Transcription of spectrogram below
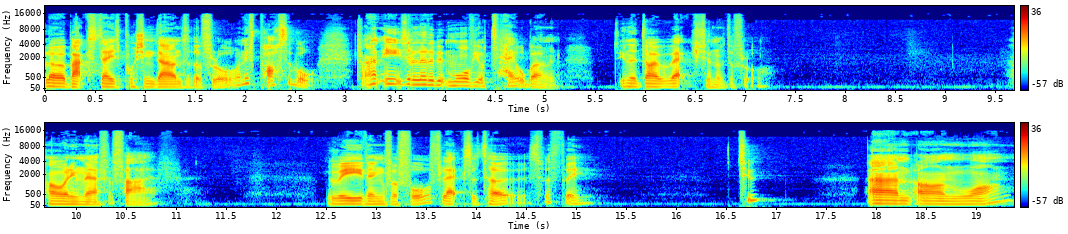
lower back stays pushing down to the floor. And if possible, try and ease a little bit more of your tailbone in the direction of the floor. Holding there for five. Breathing for four, flex the toes for three, two, and on one.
